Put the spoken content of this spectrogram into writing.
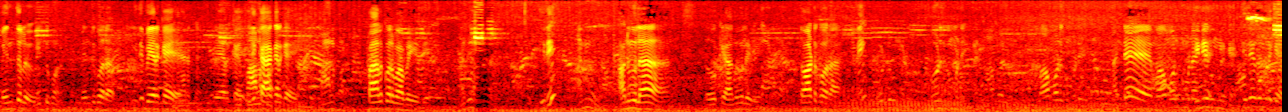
మెంతులు. మెంతుకూర. మెంతుకూర. ఇది బీరకాయ. బీరకాయ. ఇది. కాకరకాయ. పాలకూర. బాబాయ్ ఇది. ఇది? అని అనువులా? ఓకే అనువులు ఇవి. తోటకూర. ఇవి బూడిద గుమ్మడి. మామూలు గుమ్మడి. అంటే మామూలు గుమ్మడి. తినే గుమ్మడికాయ.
